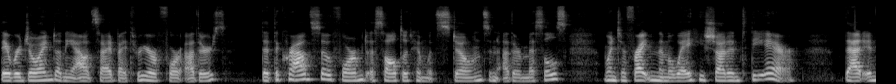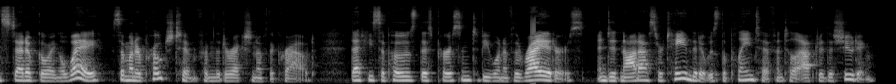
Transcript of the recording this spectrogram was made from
they were joined on the outside by three or four others, that the crowd so formed assaulted him with stones and other missiles, when to frighten them away he shot into the air, that instead of going away, someone approached him from the direction of the crowd, that he supposed this person to be one of the rioters, and did not ascertain that it was the plaintiff until after the shooting.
